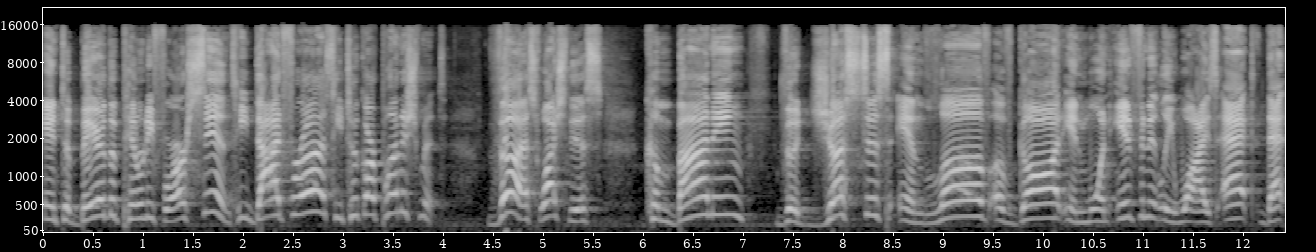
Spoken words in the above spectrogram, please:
and to bear the penalty for our sins. He died for us, He took our punishment. Thus, watch this, combining the justice and love of God in one infinitely wise act, that,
